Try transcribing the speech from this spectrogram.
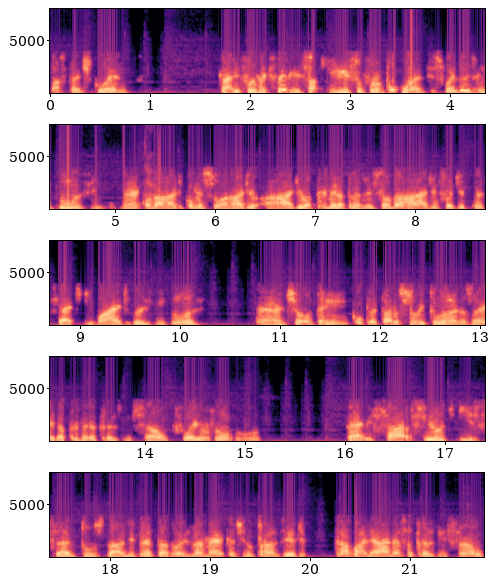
bastante coisa. Cara, e fui muito feliz, só que isso foi um pouco antes, isso foi em 2012, né, quando a rádio começou. A rádio, a rádio, a primeira transmissão da rádio foi dia 17 de maio de 2012, né, anteontem completaram-se oito anos aí da primeira transmissão, foi um jogo Vélez, Sarsfield e Santos, da Libertadores da América. Tive o prazer de trabalhar nessa transmissão,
